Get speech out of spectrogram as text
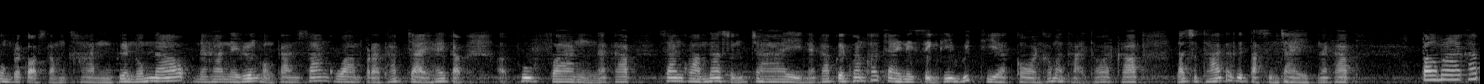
องค์ประกอบสำคัญเพื่อโน้มน้าวนะฮะในเรื่องของการสร้างความประทับใจให้กับผู้ฟังนะครับ สร้างความน่าสนใจนะครับ เกิดความเข้าใจในสิ่งที่วิทยากรเข้ามาถ่ายทอดครับ และสุดท้ายก็คือตัดสินใจนะครับ ต่อมาครับ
